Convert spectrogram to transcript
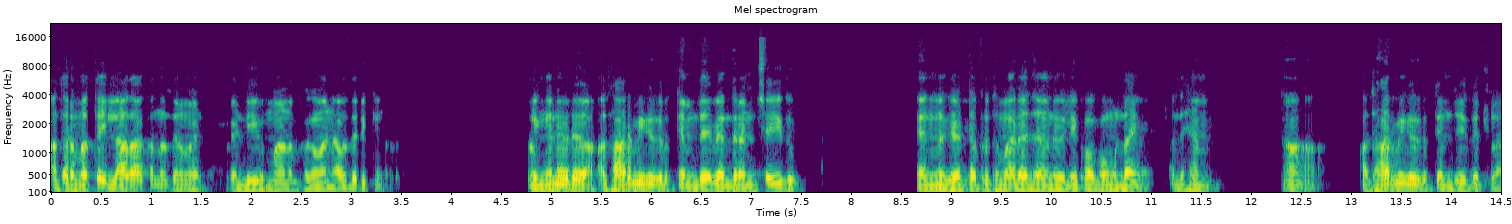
അധർമ്മത്തെ ഇല്ലാതാക്കുന്നതിനും വേണ്ടിയുമാണ് ഭഗവാൻ അവതരിക്കുന്നത്. അപ്പോൾ ഇങ്ങനെ ഒരു അധാർമിക കൃത്യം ദേവേന്ദ്രൻ ചെയ്തു എന്ന് കേട്ട പൃഥുമാരാജാവിന് വലിയ കോപമുണ്ടായി. അദ്ദേഹം ആ അധാർമിക കൃത്യം ചെയ്തിട്ടുള്ള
